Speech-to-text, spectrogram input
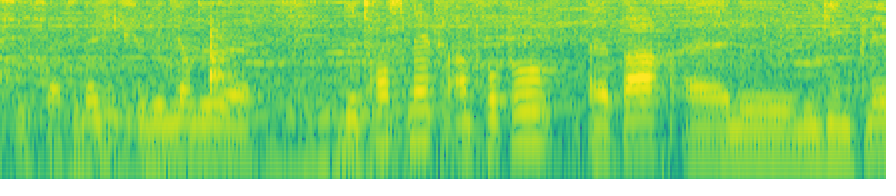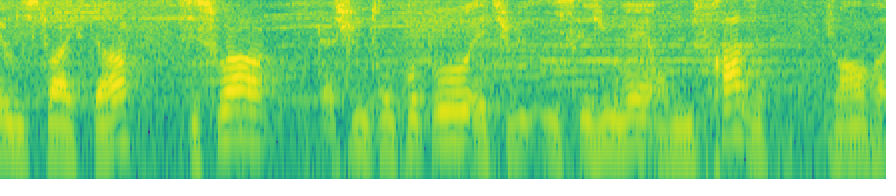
c'est- assez basique ce que je veux dire, de, de transmettre un propos euh, par euh, le, gameplay ou l'histoire, etc. C'est soit tu assumes ton propos et tu, il se résumerait en une phrase, Genre,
